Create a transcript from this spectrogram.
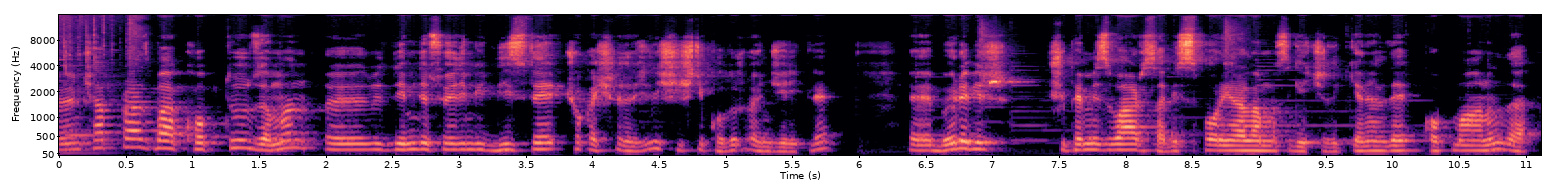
Ön çapraz bağ koptuğu zaman e, demin de söylediğim gibi dizde çok aşırı derecede şişlik olur öncelikle. E, böyle bir şüphemiz varsa bir spor yaralanması geçirdik. Genelde kopma anını da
